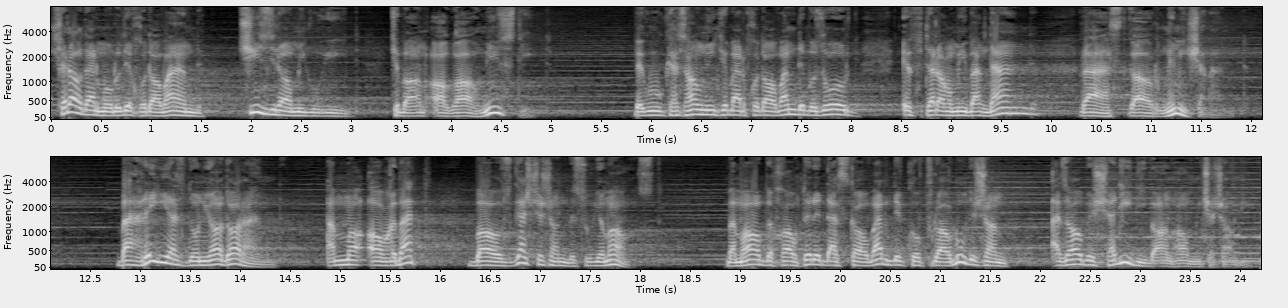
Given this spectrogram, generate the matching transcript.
چرا در مورد خداوند چیزی را می‌گویید که به آن آگاه نیستید؟ بگو کسانی که بر خداوند بزرگ افترا میبندند رستگار نمی‌شوند. بهره ای از دنیا دارند اما عاقبت بازگشتشان به سوی ماست و ما به خاطر دستاورد کفرآلودشان عذاب شدیدی به آنها میچشانیم.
